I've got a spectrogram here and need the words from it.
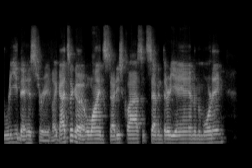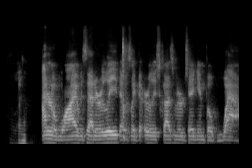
read the history. Like I took a Hawaiian studies class at 7:30 a.m. in the morning. I don't know why it was that early. That was like the earliest class I've ever taken. But wow,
